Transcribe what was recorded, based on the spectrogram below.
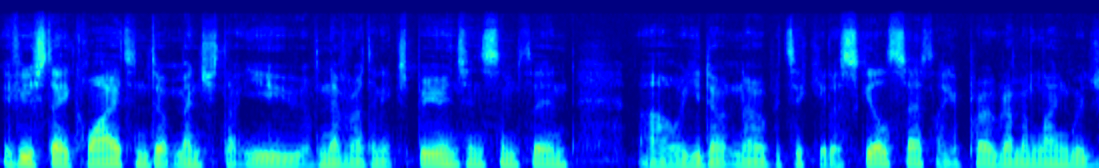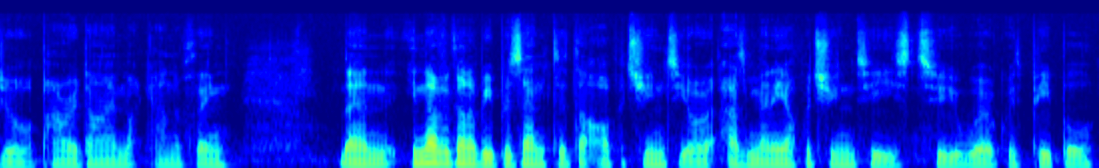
if you stay quiet and don't mention that you have never had an experience in something uh, or you don't know a particular skill set like a programming language or paradigm that kind of thing then you're never going to be presented that opportunity or as many opportunities to work with people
